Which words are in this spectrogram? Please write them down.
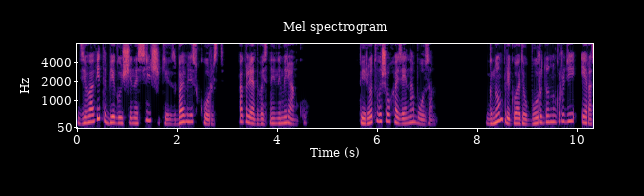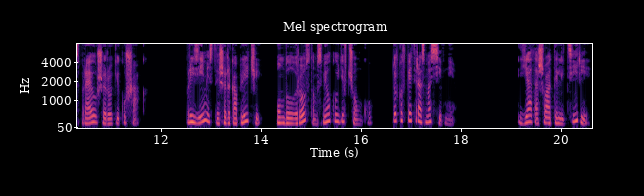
Деловито бегающие носильщики сбавили скорость, оглядываясь на иномерянку. Вперед вышел хозяин обоза. Гном пригладил бороду на груди и расправил широкий кушак. Приземистый, широкоплечий, он был ростом с мелкую девчонку, только в пять раз массивнее. Я отошла от Элитирии,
